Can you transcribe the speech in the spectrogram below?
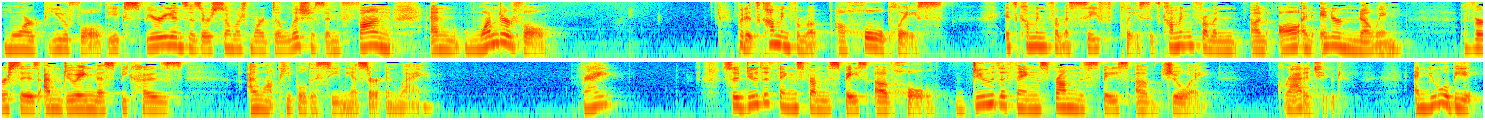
more beautiful. The experiences are so much more delicious and fun and wonderful. But it's coming from a, a whole place. It's coming from a safe place. It's coming from an, an all an inner knowing versus I'm doing this because I want people to see me a certain way. Right? So do the things from the space of whole. Do the things from the space of joy, gratitude, and you will be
